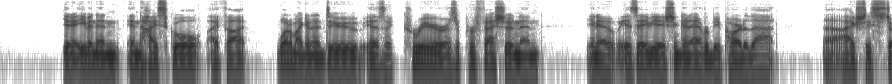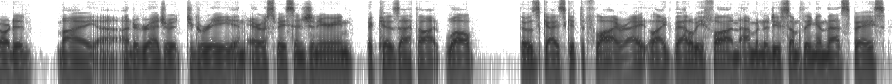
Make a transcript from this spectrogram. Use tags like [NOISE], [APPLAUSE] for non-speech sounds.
you know, even in, in high school, I thought, what am I going to do as a career, as a profession? And, you know, is aviation going to ever be part of that? Uh, I actually started my uh, undergraduate degree in aerospace engineering because I thought, well, those guys get to fly, right? Like that'll be fun. I'm going to do something in that space.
